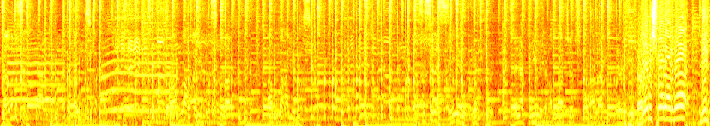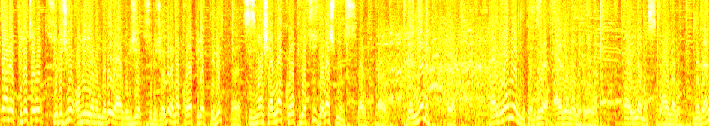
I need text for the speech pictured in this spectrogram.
İddialı mısın? Dayanamaz. Hadi hayırlısı bakalım. Allah ayırmasın Rabbim. Allah ayırmasın. Nasılsınız? İyi mi? Çok şükür. Sen nasılsın iyi misin? Allah'a çok şükür. Allah Yarışmalarda bir tane pilot olur sürücü, onun yanında da yardımcı sürücü olur ama co-pilot denir. Evet. Siz maşallah co-pilotsuz dolaşmıyorsunuz. Tabii tabii. Yenge mi? Evet. Ayrılamıyor mu kendisi? Yok ayrılamam yok. Ayrılamazsın. Ayrılamam. Neden?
